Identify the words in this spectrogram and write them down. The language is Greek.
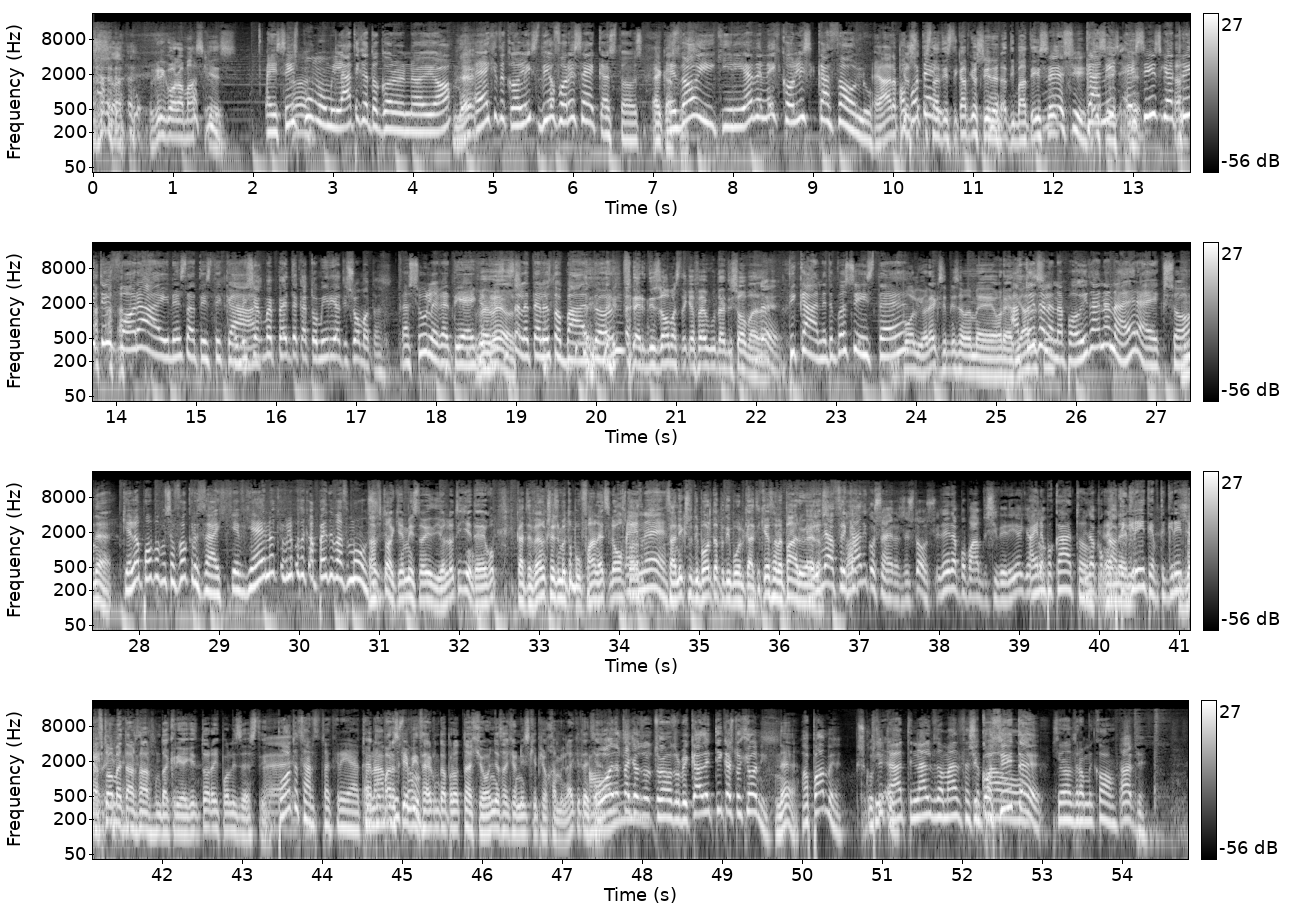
Γρήγορα μάσκες. Εσείς που μου μιλάτε για τον κορονοϊό, Ναι. έχετε κολλήσει δύο φορές έκαστος. Έκαστος. Εδώ η κυρία δεν έχει κολλήσει καθόλου. Ε, άρα ποιος, Οπότε στατιστικά ποιος είναι να την πατήσεις; Ναι, εσύ. κανεί, Εσύ. εσείς για τρίτη φορά είναι στατιστικά. Εμείς έχουμε 5 εκατομμύρια αντισώματα. Θα σου έλεγα τι έχετε Βεβαίως. εσείς, αλλά τέλος των πάντων. Στερνιζόμαστε και φεύγουν τα αντισώματα. Ναι. τι κάνετε, πώς είστε; Πολύ ωραία, ξυπνήσαμε με ωραία Αυτό διάθεση. ήθελα να πω. Είδα έναν αέρα έξω Ναι. και λέω πω πω σοφόκρη θα έχει. Και βγαίνω και βλέπω 15 βαθμούς. Αυτό και εμείς το ίδιο. Λέω τι γίνεται. Εγώ κατεβαίνω, ξέρεις με το μπουφάν έτσι. Λέω, «Ωχ, τώρα Ε, ναι. θα ανοίξω την πόρτα από την πολυκατοικία, θα με πάρει ο αέρας. Είναι αφρικάνικος αέρας, ζεστός. Δεν είναι από πάνω από τη Σιβηρία. γι' Α, αυτό. είναι από κάτω. Είναι από Ε, κάτω. ναι. την Κρήτη, από την Κρήτη. Γι' αυτό μετά θα έρθουν τα κρύα, γιατί τώρα έχει πολύ ζέστη. Ε, Πότε θα έρθουν τα κρύα, Ε, τον το Αύγουστο; Παρασκευή θα έρθουν τα πρώτα χιόνια, θα χιονίσει και πιο χαμηλά και τέτοια. Όλα τα γεωτροπικά λέει τίκα στο χιόνι. Ναι. Α, πάμε. Σηκωθείτε. Α, την άλλη εβδομάδα θα σε Σηκωθείτε. πάω χιονοδρομικό. Άντε.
